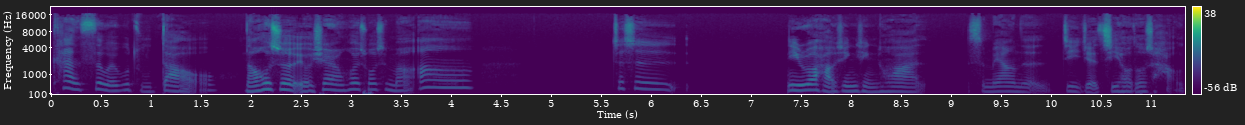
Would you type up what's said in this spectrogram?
看似微不足道，然后是有些人会说什么啊，就是你如果好心情的话，什么样的季节气候都是好的，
